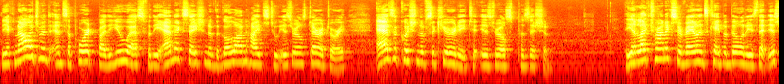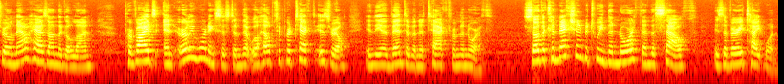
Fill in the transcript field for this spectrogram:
The acknowledgement and support by the U.S. for the annexation of the Golan Heights to Israel's territory adds a cushion of security to Israel's position. The electronic surveillance capabilities that Israel now has on the Golan provides an early warning system that will help to protect Israel in the event of an attack from the north. So the connection between the north and the south is a very tight one.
